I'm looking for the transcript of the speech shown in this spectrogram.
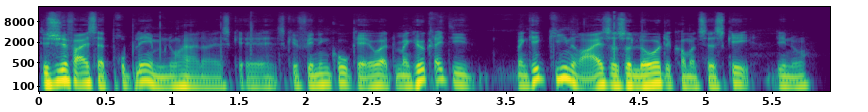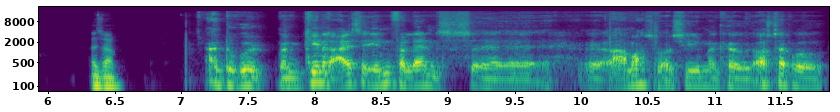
Det synes jeg faktisk er et problem nu her, når jeg skal, skal finde en god gave. At man kan jo ikke rigtig... Man kan ikke give en rejse, og så love, at det kommer til at ske lige nu. Altså... Ja, du kan, man kan give en rejse inden for landets øh, rammer, så at sige. Man kan jo også tage på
